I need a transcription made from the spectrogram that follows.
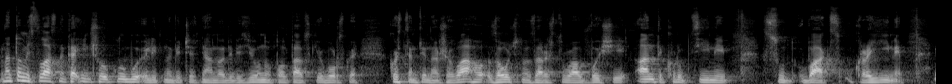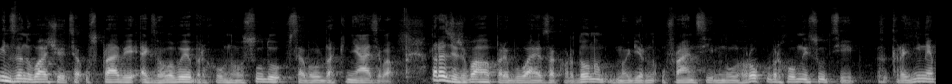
Натомість власника іншого клубу елітного вітчизняного дивізіону Полтавської Ворскли Костянтина Живаго заочно заарештував Вищий антикорупційний суд ВАКС України. Він звинувачується у справі екс-голови Верховного суду Всеволода Князєва. Наразі Живаго перебуває за кордоном, ймовірно, у Франції. Минулого року Верховний суд цієї країни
